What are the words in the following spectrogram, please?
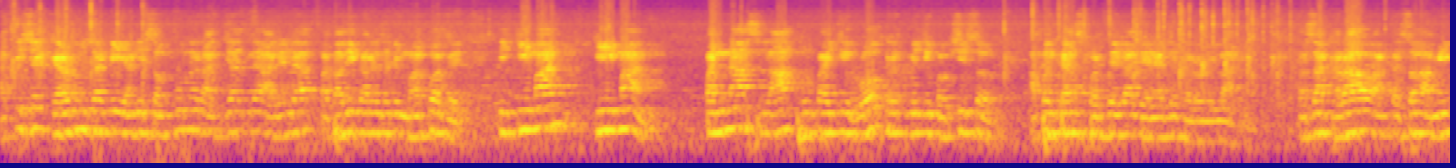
अतिशय खेळाडूंसाठी आणि संपूर्ण राज्यातल्या आलेल्या पदाधिकाऱ्यांसाठी महत्वाचं आहे. की किमान किमान पन्नास लाख रुपयाची रोख रकमेची बक्षिसं आपण त्या स्पर्धेला देण्याचं ठरवलेलं आहे. तसा ठराव आणि तसं आम्ही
